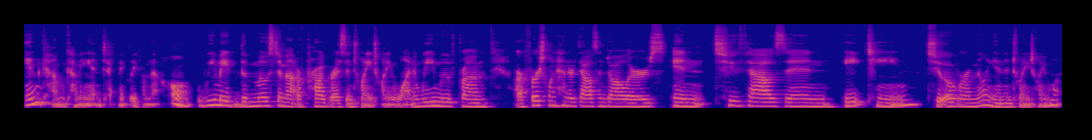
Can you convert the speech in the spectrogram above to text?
income coming in technically from that home. We made the most amount of progress in 2021 and we moved from our first $100,000 in 2018 to over a million in 2021.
